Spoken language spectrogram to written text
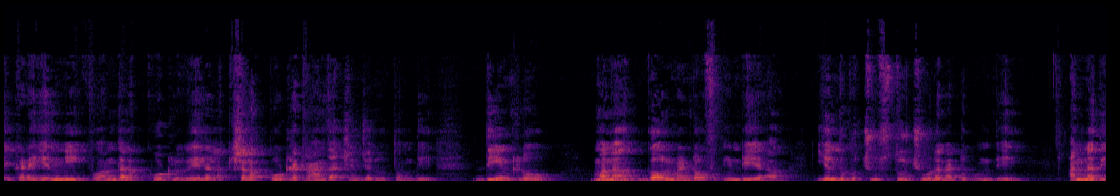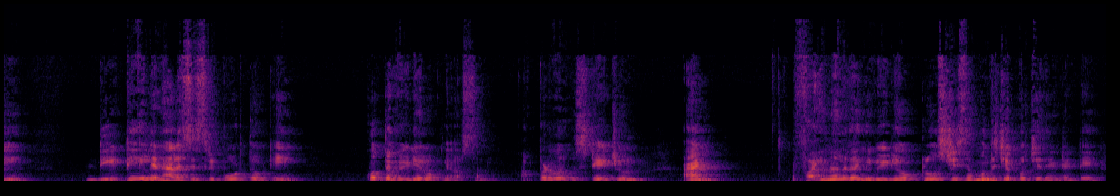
ఎక్కడ ఎన్ని వందల కోట్లు వేల లక్షల కోట్ల ట్రాన్సాక్షన్ జరుగుతుంది. దీంట్లో మన గవర్నమెంట్ ఆఫ్ ఇండియా ఎందుకు చూస్తూ చూడనట్టు ఉంది అన్నది డీటెయిల్ ఎనాలిసిస్ రిపోర్ట్ తోటి కొత్త వీడియోలోకి నేను వస్తాను. అప్పటి వరకు స్టేట్యూన్ అండ్ ఫైనల్గా ఈ వీడియో క్లోజ్ చేసే ముందు చెప్పొచ్చేది ఏంటంటే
